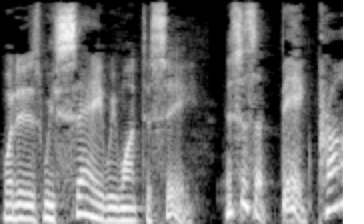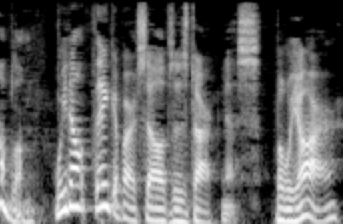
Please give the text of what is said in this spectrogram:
what it is we say we want to see. This is a big problem. We don't think of ourselves as darkness, but we are.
